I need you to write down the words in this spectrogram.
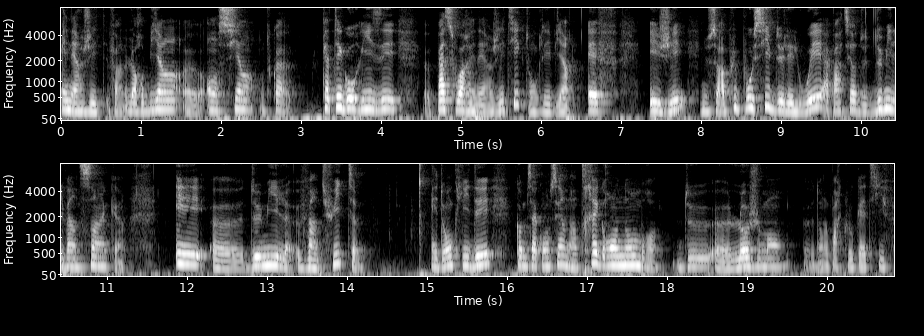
énergétiques, enfin leurs biens euh, anciens, en tout cas catégorisés passoires énergétiques, donc les biens F et G. Il ne sera plus possible de les louer à partir de 2025 et 2028 et donc l'idée, comme ça concerne un très grand nombre de euh, logements euh, dans le parc locatif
